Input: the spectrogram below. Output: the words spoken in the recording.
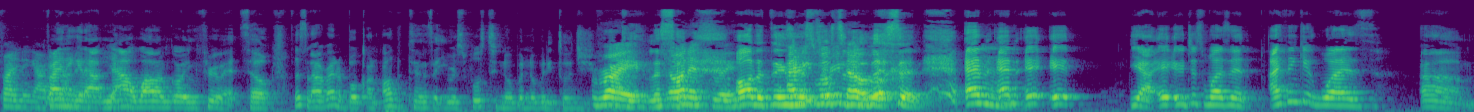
finding out finding about it out Yeah. now while I'm going through it? So listen, I read a book on all the things that you were supposed to know, but nobody told you. Right. listen, Honestly. all the things I you're need to supposed to, know. book. Listen, and Hmm. and it, it yeah, it, it just wasn't. I think it was. um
